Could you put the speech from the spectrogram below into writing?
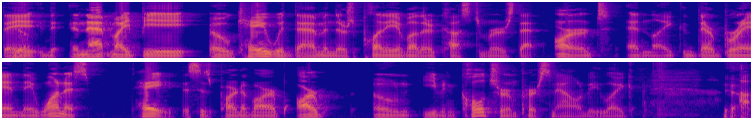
they yep. and that might be okay with them and there's plenty of other customers that aren't and like their brand they want us hey this is part of our our own even culture and personality like yeah. uh,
